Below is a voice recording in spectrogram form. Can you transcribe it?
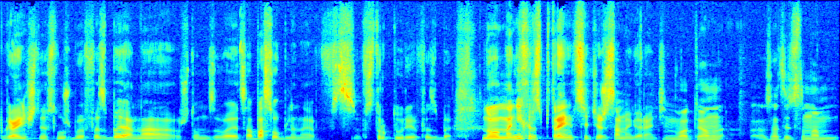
пограничная служба ФСБ, она, что называется, обособленная в, в структуре ФСБ. Но на них распространяются те же самые гарантии. Вот, и он, соответственно,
